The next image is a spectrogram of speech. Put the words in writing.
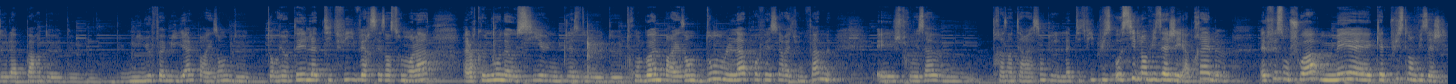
de la part de, milieu familial, par exemple, d'orienter la petite fille vers ces instruments-là, alors que nous, on a aussi une classe de, trombone, par exemple, dont la professeure est une femme. Et je trouvais ça euh, très intéressant que la petite fille puisse aussi l'envisager. Après, elle, elle fait son choix, mais qu'elle puisse l'envisager.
